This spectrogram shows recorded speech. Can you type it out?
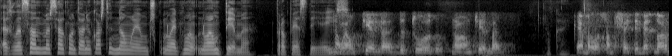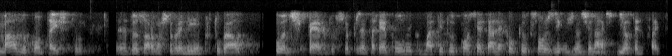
a relação de Marcelo com António Costa não é um, não é, não é um tema para o PSD, é isso? Não é um tema de todo, não é um tema. Okay. É uma relação perfeitamente normal no contexto uh, dos órgãos de soberania em Portugal, onde espera do Sr. Presidente da República uma atitude concentrada com aquilo que são os desígnios nacionais, e ele tem feito.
